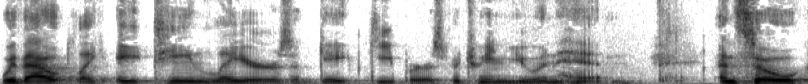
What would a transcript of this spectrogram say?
without like 18 layers of gatekeepers between you and him. And so,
